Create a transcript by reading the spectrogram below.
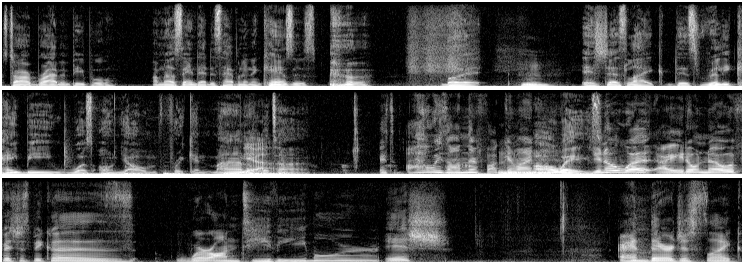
start bribing people i'm not saying that it's happening in kansas but hmm. it's just like this really can't be what's on y'all freaking mind all the time It's always on their fucking mm-hmm. mind. always You know what? I don't know if it's just because we're on TV more ish. And they're just like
